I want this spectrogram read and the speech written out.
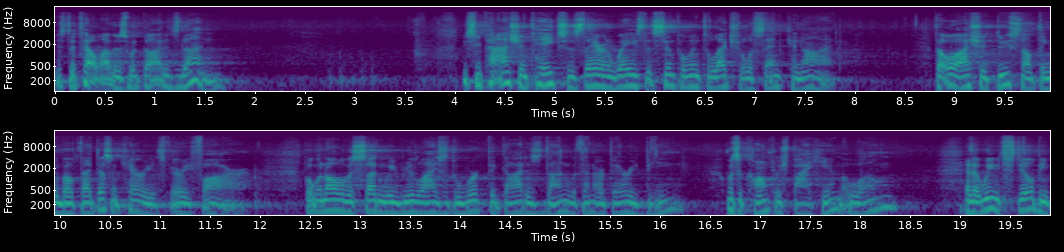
is to tell others what God has done. You see, passion takes us there in ways that simple intellectual assent cannot. The, oh, I should do something about that doesn't carry us very far. But when all of a sudden we realize the work that God has done within our very being was accomplished by Him alone, and that we would still be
